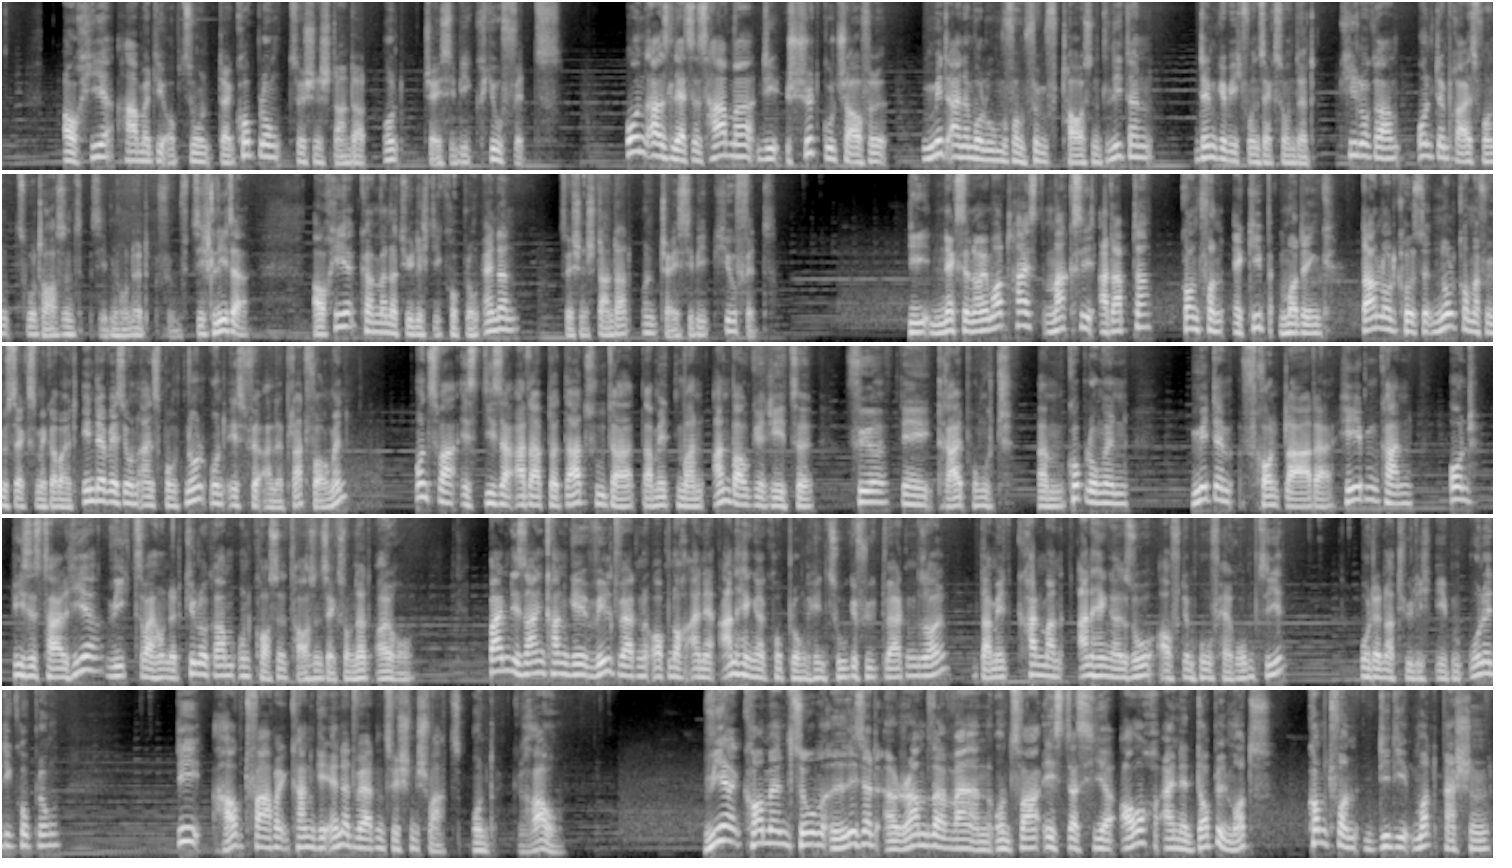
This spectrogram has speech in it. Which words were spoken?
Auch hier haben wir die Option der Kupplung zwischen Standard und JCB Q-Fit. Und als letztes haben wir die Schüttgutschaufel mit einem Volumen von 5.000 Litern, dem Gewicht von 600 Kilogramm und dem Preis von 2.750 Liter. Auch hier können wir natürlich die Kupplung ändern zwischen Standard und JCB Q-Fit. Die nächste neue Mod heißt Maxi Adapter, kommt von Equipe Modding, Downloadgröße 0,56 MB in der Version 1.0 und ist für alle Plattformen. Und zwar ist dieser Adapter dazu da, damit man Anbaugeräte für die 3-Punkt-Kupplungen ähm, mit dem Frontlader heben kann und dieses Teil hier wiegt 200 Kilogramm und kostet 1600 Euro. Beim Design kann gewählt werden, ob noch eine Anhängerkupplung hinzugefügt werden soll. Damit kann man Anhänger so auf dem Hof herumziehen oder natürlich eben ohne die Kupplung. Die Hauptfarbe kann geändert werden zwischen Schwarz und Grau. Wir kommen zum Lizard Rambler Van und zwar ist das hier auch eine Doppelmod, kommt von Didi Mod Passion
